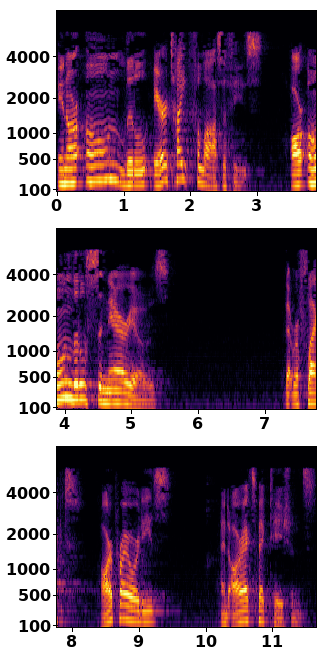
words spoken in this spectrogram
in our own little airtight philosophies, our own little scenarios that reflect our priorities and our expectations.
